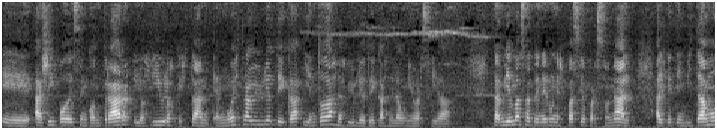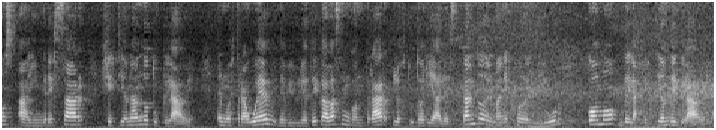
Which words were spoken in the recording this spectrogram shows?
Eh, allí podés encontrar los libros que están en nuestra biblioteca y en todas las bibliotecas de la universidad. También vas a tener un espacio personal al que te invitamos a ingresar gestionando tu clave. En nuestra web de biblioteca vas a encontrar los tutoriales tanto del manejo del BIUR como de la gestión de clave.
